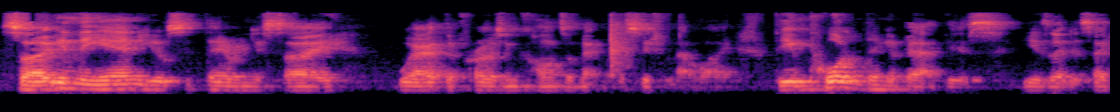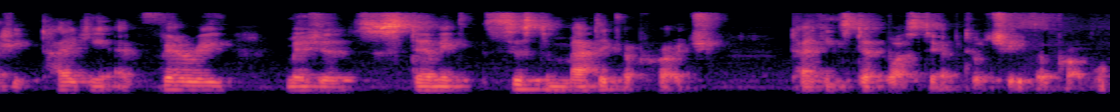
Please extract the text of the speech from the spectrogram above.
So in the end, you'll sit there and you say, where the pros and cons of making a decision that way. The important thing about this is that it's actually taking a very measured, systemic, systematic approach, taking step by step to achieve the problem,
